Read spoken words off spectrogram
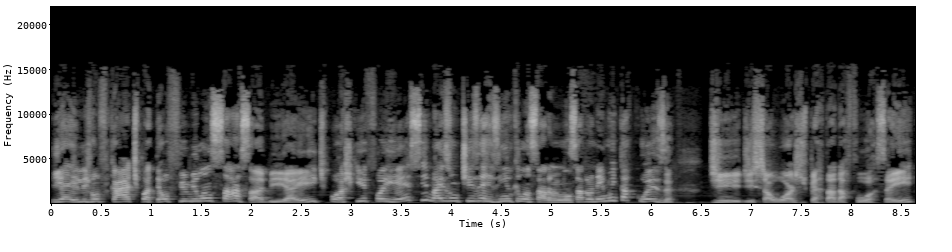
E aí eles vão ficar, tipo, até o filme lançar, sabe? E aí, tipo, acho que foi esse mais um teaserzinho que lançaram. Não lançaram nem muita coisa de, de Star Wars Despertar da Força. Aí,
